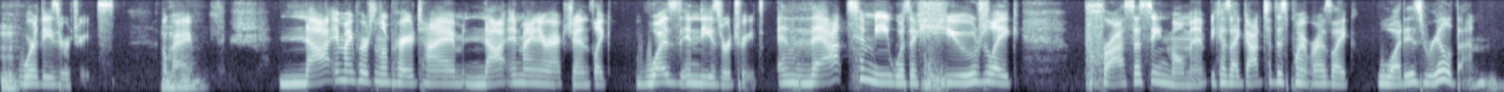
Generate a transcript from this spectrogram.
mm. were these retreats. Okay. Mm-hmm. Not in my personal prayer time, not in my interactions. Like was in these retreats. And that to me was a huge like processing moment because I got to this point where I was like, what is real then?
